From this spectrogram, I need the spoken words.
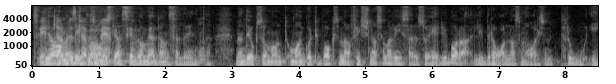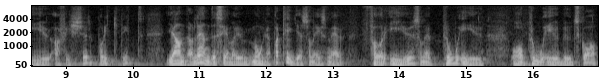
tvekar ja, om vi ska lite vara som med. Ska, ska vi vara med och dansa eller inte? Mm. Men det är också om man, om man går tillbaka till de här affischerna som jag visade så är det ju bara Liberalerna som har liksom pro-EU-affischer på riktigt. I andra länder ser man ju många partier som är, som är för EU, som är pro-EU och har pro-EU-budskap.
